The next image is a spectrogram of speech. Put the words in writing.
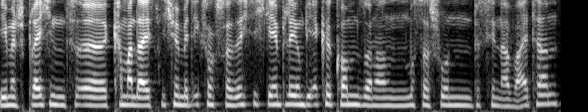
Dementsprechend äh, kann man da jetzt nicht mehr mit Xbox 360 Gameplay um die Ecke kommen, sondern muss das schon ein bisschen erweitern.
